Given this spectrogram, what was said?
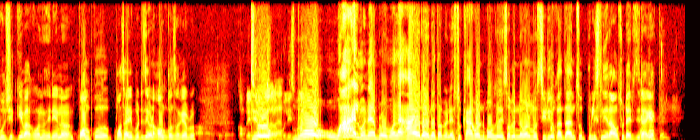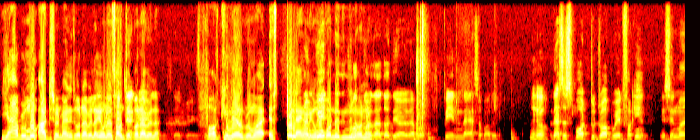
बुलसिट के भएको भन्दाखेरि होइन पम्पको पछाडिपट्टि चाहिँ एउटा अङ्कल छ क्या ब्रो Uh, त्यो ब्रो वाइल्ड भने ब्रो मलाई आएर होइन तपाईँहरूले यस्तो कहाँ गर्नु पाउँछ सबै नम्बर म सिडिओ कहाँ जान्छु पुलिस लिएर आउँछु टाइप्सतिर क्या That day? या ब्रो म आर्टिस्टहरू म्यानेज गरेर बेला क्या उनीहरू साउन्ड चेक गरेर बेला. फकिन हेल ब्रो मलाई यस्तो ल्याङ हानेको म गर्नै दिँदिनँ drop भनेर गर्दा त they are about pain in the ass about it. हो That's a spot to drop weight. Fucking, it's in my,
